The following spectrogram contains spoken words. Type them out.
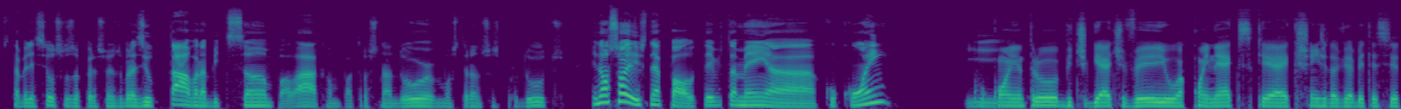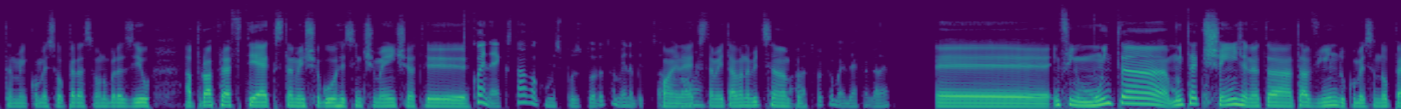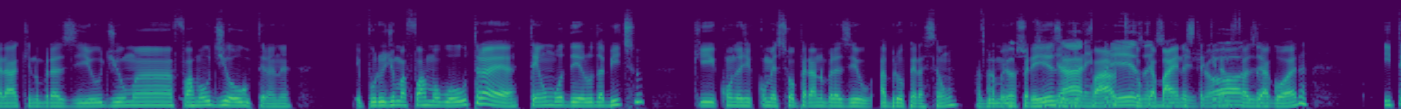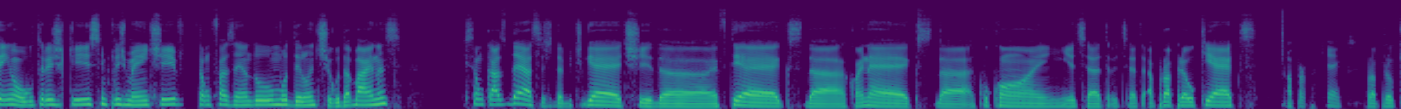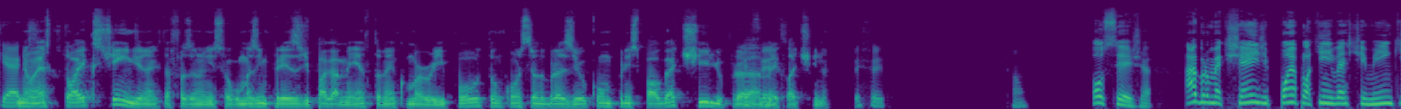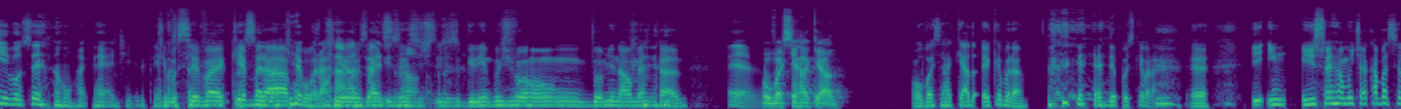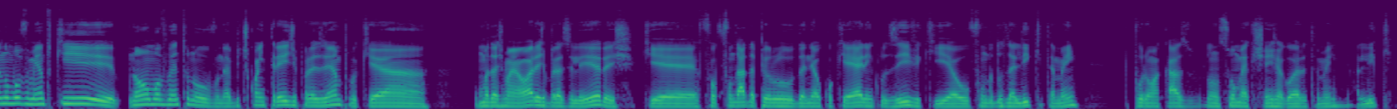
estabeleceu suas operações no Brasil, tava na Bitsampa lá como patrocinador, mostrando seus produtos. E não só isso, né, Paulo? Teve também a KuCoin. E... O Coin entrou, BitGet veio, a Coinex, que é a exchange da Via BTC, também começou a operação no Brasil. A própria FTX também chegou recentemente a ter. Coinex tava como expositora também na Bitsampa. Coinex também estava na Bitsampa. Ah, troquei uma ideia com a galera. É, Enfim, muita, muita exchange, né, tá, tá vindo, começando a operar aqui no Brasil de uma forma ou de outra, né? E por de uma forma ou outra é, tem um modelo da Bitso, que quando a gente começou a operar no Brasil, abriu operação, abriu, uma Abriu a empresa de fato, que é o que a empresa, Binance está querendo fazer agora. E tem outras que simplesmente estão fazendo o modelo antigo da Binance, que são casos dessas, da BitGet, da FTX, da Coinex, da KuCoin, etc, etc. A própria OKX, A própria Kex. a própria OKX. Não é só a Exchange, né, que tá fazendo isso. Algumas empresas de pagamento também, como a Ripple, estão considerando o Brasil como principal gatilho para Perfeito. América Latina. Perfeito. Ou seja, abre uma exchange, põe a plaquinha investe em mim que você não vai ganhar dinheiro. Tem que bastante- você vai quebrar, quebrar, porque os, os- os- os gringos vão dominar o mercado. É, Ou vai ser hackeado. Ou vai ser hackeado e quebrar. depois quebrar. E, e isso é, realmente acaba sendo um movimento que não é um movimento novo, né? Bitcoin Trade, por exemplo, que é a- uma das maiores brasileiras, que é foi fundada pelo Daniel Coquier, inclusive, que é o fundador da Leak também, que por um acaso lançou uma exchange agora também, a Leak.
